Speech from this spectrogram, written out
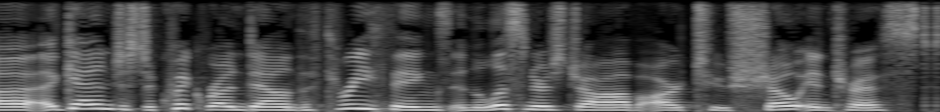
uh, again, just a quick rundown. The three things in the listener's job are to show interest,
